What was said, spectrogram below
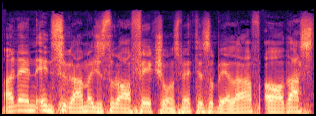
And then Instagram, I just thought, oh, fake Sean Smith. This will be a laugh. Oh, that's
